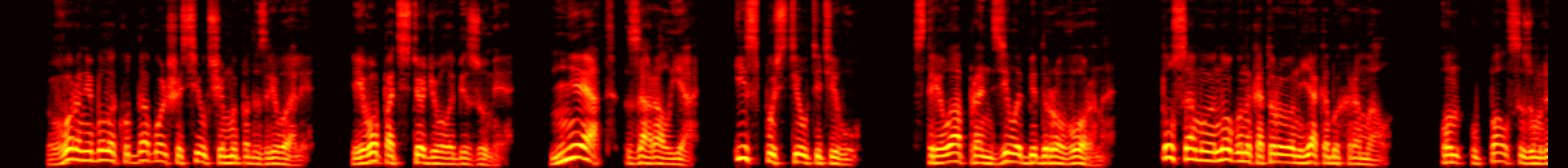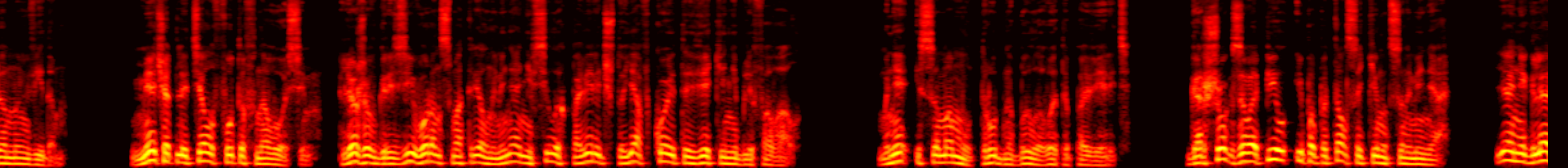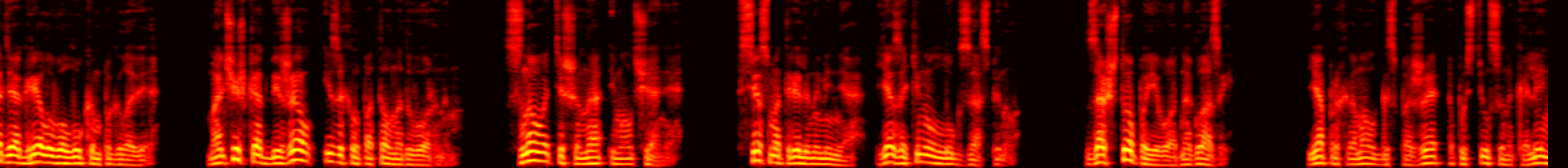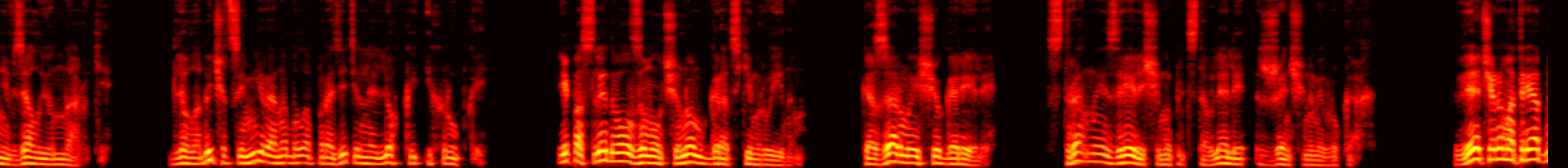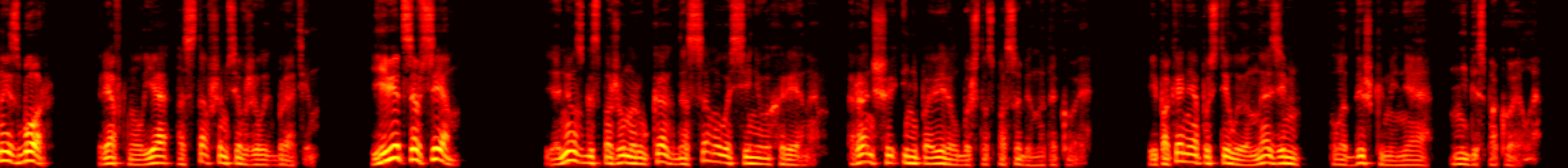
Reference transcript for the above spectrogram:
В Вороне было куда больше сил, чем мы подозревали. Его подстегивало безумие. «Нет!» — заорал я и спустил тетиву. Стрела пронзила бедро ворона ту самую ногу, на которую он якобы хромал. Он упал с изумленным видом. Меч отлетел футов на восемь. Лежа в грязи, ворон смотрел на меня, не в силах поверить, что я в кои-то веки не блефовал. Мне и самому трудно было в это поверить. Горшок завопил и попытался кинуться на меня. Я, не глядя, огрел его луком по голове. Мальчишка отбежал и захлопотал над вороном. Снова тишина и молчание. Все смотрели на меня. Я закинул лук за спину. За что по его одноглазый? Я прохромал к госпоже, опустился на колени, взял ее на руки. Для владычицы мира она была поразительно легкой и хрупкой. И последовал за молчуном к городским руинам. Казармы еще горели. Странное зрелище мы представляли с женщинами в руках. «Вечером отрядный сбор!» — рявкнул я оставшимся в живых братьям. «Явиться всем!» Я нес госпожу на руках до самого синего хрена. Раньше и не поверил бы, что способен на такое. И пока не опустил ее на земь, лодыжка меня не беспокоила.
